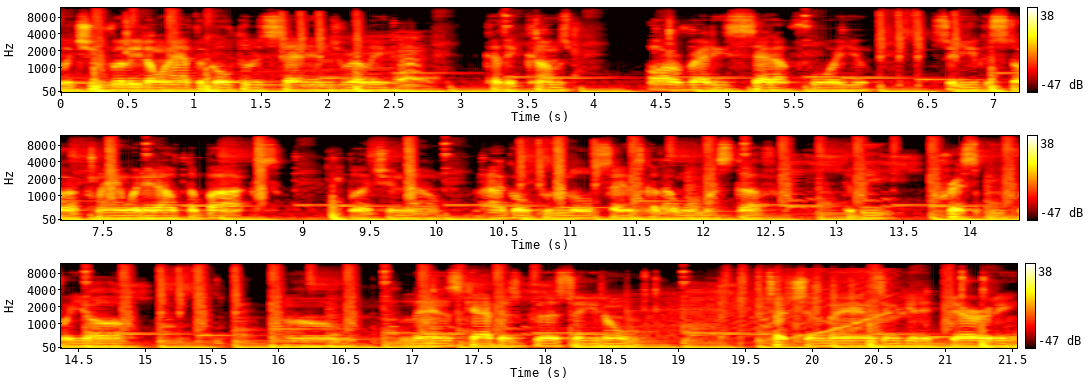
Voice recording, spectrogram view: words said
but you really don't have to go through the settings really because it comes already set up for you. So you can start playing with it out the box. But you know, I go through the little settings because I want my stuff to be crispy for y'all. Um, lens cap is good so you don't touch your lens and get it dirty.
